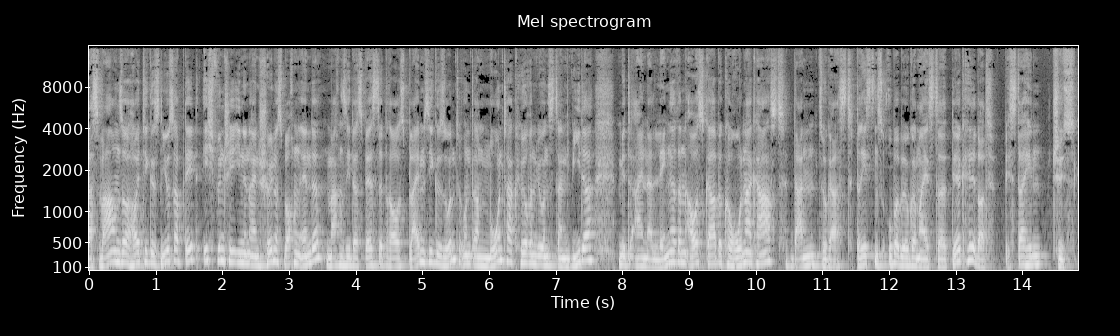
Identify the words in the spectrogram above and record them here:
Das war unser heutiges News Update. Ich wünsche Ihnen ein schönes Wochenende. Machen Sie das Beste draus, bleiben Sie gesund und am Montag hören wir uns dann wieder mit einer längeren Ausgabe Corona Cast. Dann zu Gast Dresdens Oberbürgermeister Dirk Hilbert. Bis dahin, tschüss.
